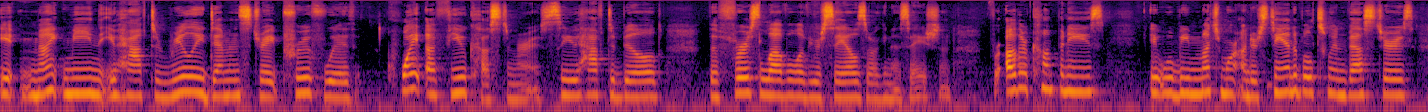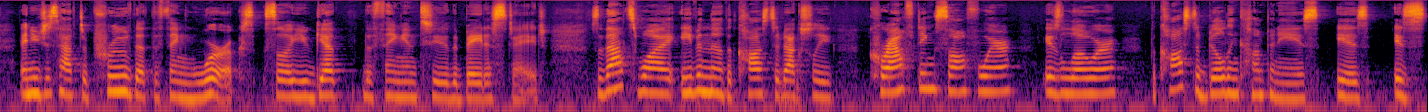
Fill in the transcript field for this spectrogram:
it might mean that you have to really demonstrate proof with quite a few customers. So you have to build the first level of your sales organization. For other companies, it will be much more understandable to investors, and you just have to prove that the thing works so you get the thing into the beta stage. So that's why, even though the cost of actually crafting software is lower, the cost of building companies is, is,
